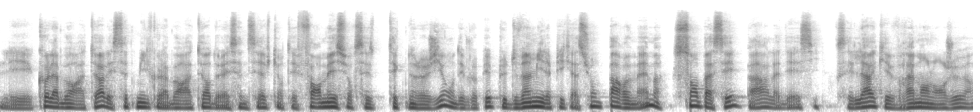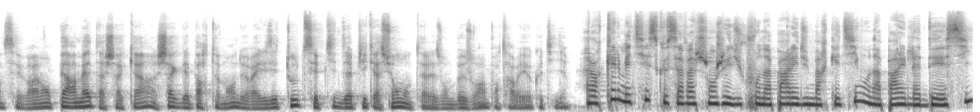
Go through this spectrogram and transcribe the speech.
les collaborateurs, les 7000 collaborateurs de la SNCF qui ont été formés sur ces technologies ont développé plus de 20 000 applications par eux-mêmes sans passer par la DSI. C'est là qui est vraiment l'enjeu. Hein. C'est vraiment permettre à chacun, à chaque département de réaliser toutes ces petites applications dont elles ont besoin pour travailler au quotidien. Alors, quel métier est-ce que ça va changer? Du coup, on a parlé du marketing, on a parlé de la DSI.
